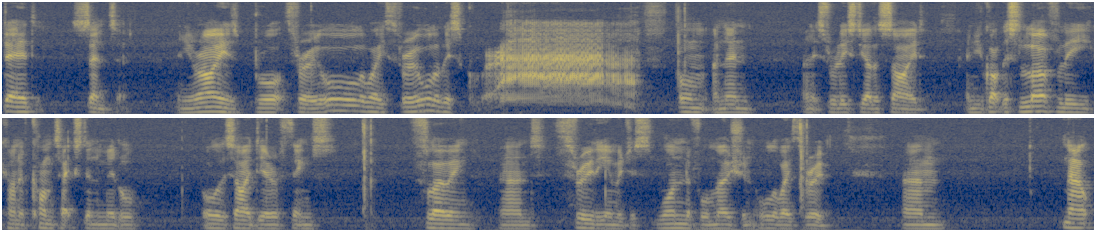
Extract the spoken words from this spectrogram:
dead center. And your eye is brought through all the way through all of this boom and then and it's released the other side. And you've got this lovely kind of context in the middle, all this idea of things flowing and through the images, wonderful motion all the way through. Um, now,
